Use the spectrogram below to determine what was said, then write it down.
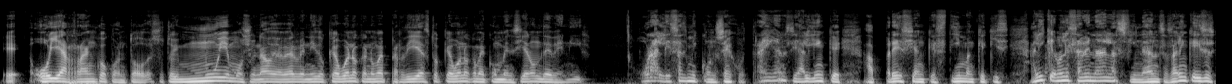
eh, hoy arranco con todo esto. Estoy muy emocionado de haber venido, qué bueno que no me perdí esto, qué bueno que me convencieron de venir. Órale, ese es mi consejo. Tráiganse a alguien que aprecian, que estiman, que quis... alguien que no le sabe nada de las finanzas, alguien que dices,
